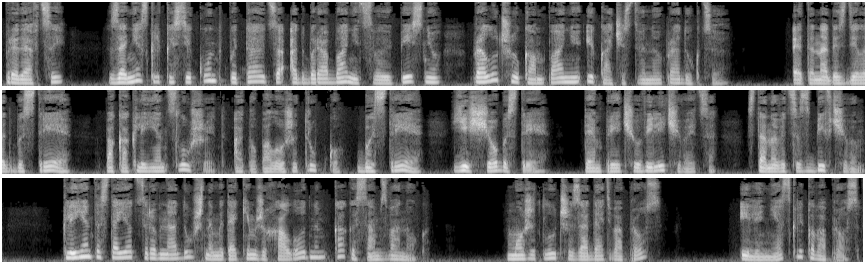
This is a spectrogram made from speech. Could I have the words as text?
Продавцы за несколько секунд пытаются отбарабанить свою песню про лучшую компанию и качественную продукцию. Это надо сделать быстрее, пока клиент слушает, а то положит трубку. Быстрее, еще быстрее. Темп речи увеличивается, становится сбивчивым. Клиент остается равнодушным и таким же холодным, как и сам звонок. Может, лучше задать вопрос? Или несколько вопросов?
